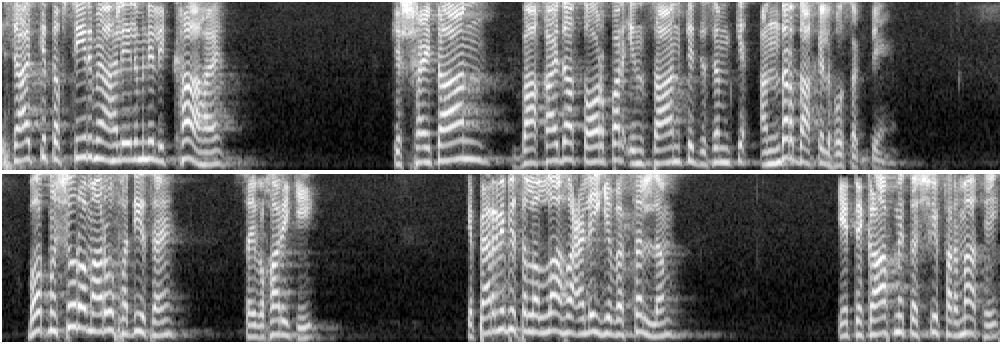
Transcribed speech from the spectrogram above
इस आयत की तफसीर में अहल इल्म ने लिखा है कि शैतान बाकायदा तौर पर इंसान के जिस्म के अंदर दाखिल हो सकते हैं। बहुत मशहूर और मारूफ हदीस है, सही बुखारी की, कि प्यारे नबी सल्लल्लाहु अलैहि वसल्लम एहतिकाफ में तशरीफ़ फरमा थे।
